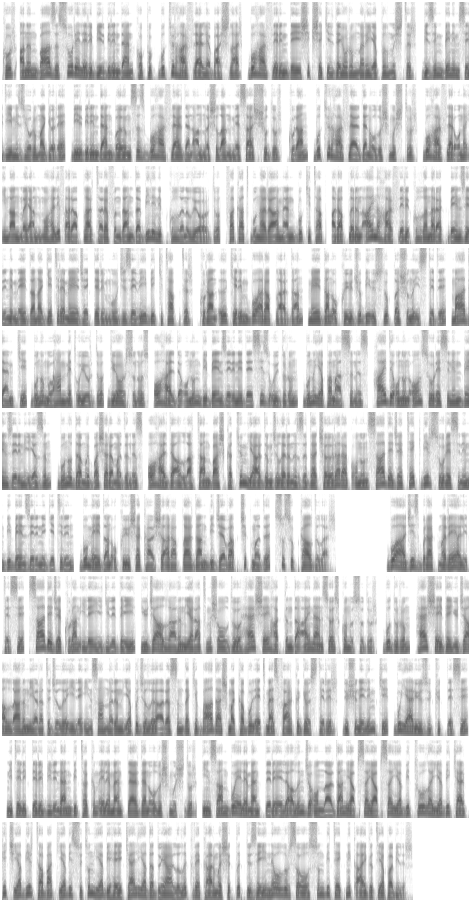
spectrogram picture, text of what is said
Kur'an'ın bazı sureleri birbirinden kopuk bu tür harflerle başlar, bu harflerin değişik şekilde yorumları yapılmıştır, bizim benimsediğimiz yoruma göre, birbirinden bağımsız bu harflerden anlaşılan mesaj şudur, Kur'an, bu tür harflerden oluşmuştur, bu harfler ona inanmayan muhalif Araplar tarafından da bilinip kullanılıyordu, fakat buna rağmen bu kitap, Arapların aynı harfleri kullanarak benzerini meydana getiremeyecekleri sözleri mucizevi bir kitaptır. Kur'an-ı Kerim bu Araplardan, meydan okuyucu bir üslupla şunu istedi, madem ki, bunu Muhammed uyurdu, diyorsunuz, o halde onun bir benzerini de siz uydurun, bunu yapamazsınız, haydi onun 10 suresinin benzerini yazın, bunu da mı başaramadınız, o halde Allah'tan başka tüm yardımcılarınızı da çağırarak onun sadece tek bir suresinin bir benzerini getirin, bu meydan okuyuşa karşı Araplar onlardan bir cevap çıkmadı, susup kaldılar. Bu aciz bırakma realitesi, sadece Kur'an ile ilgili değil, Yüce Allah'ın yaratmış olduğu her şey hakkında aynen söz konusudur. Bu durum, her şeyde Yüce Allah'ın yaratıcılığı ile insanların yapıcılığı arasındaki bağdaşma kabul etmez farkı gösterir. Düşünelim ki, bu yeryüzü kütlesi, nitelikleri bilinen bir takım elementlerden oluşmuştur. İnsan bu elementleri ele alınca onlardan yapsa yapsa ya bir tuğla ya bir kerpiç ya bir tabak ya bir sütun ya bir heykel ya da duyarlılık ve karmaşıklık düzeyi ne olursa olsun bir teknik aygıt yapabilir.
